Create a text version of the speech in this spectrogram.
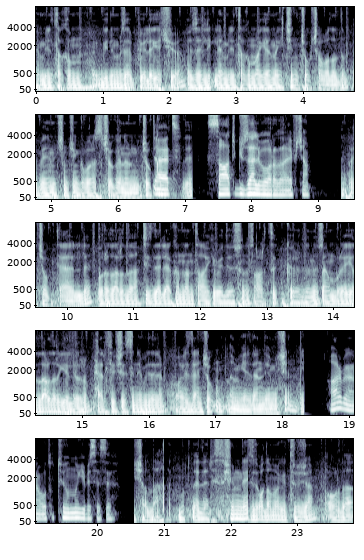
E, milli takım günümüz hep böyle geçiyor. Özellikle milli takıma gelmek için çok çabaladım. Benim için çünkü burası çok önemli, çok Evet. kıymetli Saat güzel bu arada Efcan. Ve çok değerli. Buraları da sizler yakından takip ediyorsunuz artık gördünüz. Ben buraya yıllardır geliyorum. Her köşesini bilirim. O yüzden çok mutluyum geri döndüğüm için. Harbiden ototune'lu gibi sesi. İnşallah mutlu ederiz. Şimdi sizi odama götüreceğim. Orada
